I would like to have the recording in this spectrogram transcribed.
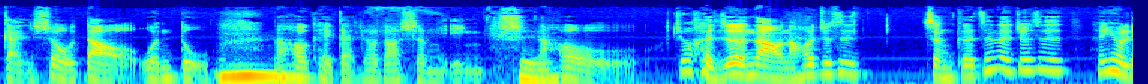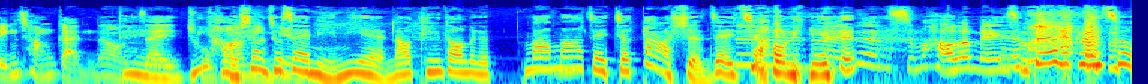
感受到温度，嗯，然后可以感受到声音，是，然后就很热闹，然后就是。整个真的就是很有临场感，那种在你好像就在里面，然后听到那个妈妈在叫大婶在叫你，对 对对，什么好了没？什么对，没错。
